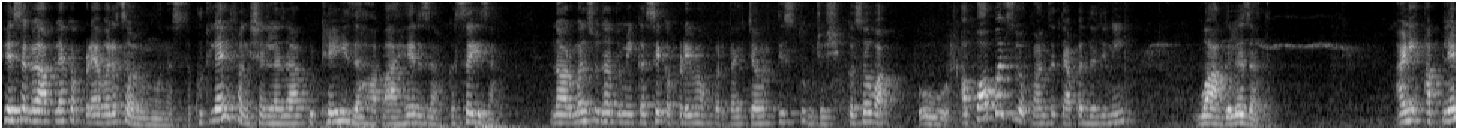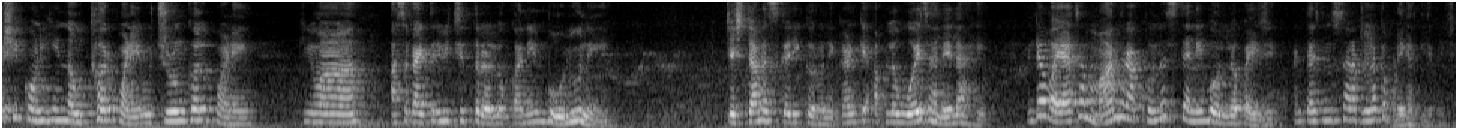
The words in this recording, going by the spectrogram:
हे सगळं आपल्या कपड्यावरच अवलंबून असतं. कुठल्याही फंक्शनला जा कुठेही जा बाहेर जा कसंही जा. नॉर्मलसुद्धा तुम्ही कसे कपडे वापरता ह्याच्यावरतीच तुमच्याशी कसं वा आपोआपच लोकांचं त्या पद्धतीने वागलं जातं. आणि आपल्याशी कोणीही नवथरपणे उच्चृंखलपणे किंवा असं काहीतरी विचित्र लोकांनी बोलू नये. चेष्टामस्करी करू नये. कारण की आपलं वय झालेलं आहे. आणि त्या वयाचा मान राखूनच त्यांनी बोललं पाहिजे. आणि त्याच्यानुसार आपल्याला कपडे घातले पाहिजे.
